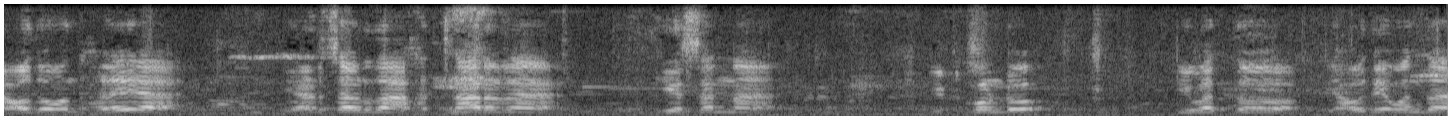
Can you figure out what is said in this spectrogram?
ಯಾವುದೋ ಒಂದು ಹಳೆಯ ಎರಡು ಸಾವಿರದ ಹದಿನಾರರ ಕೇಸನ್ನು ಇಟ್ಕೊಂಡು ಇವತ್ತು ಯಾವುದೇ ಒಂದು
